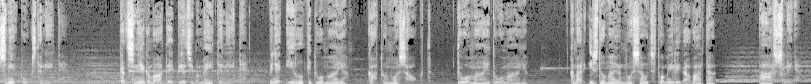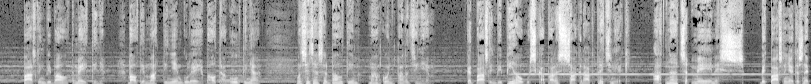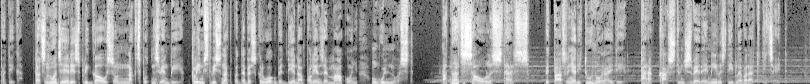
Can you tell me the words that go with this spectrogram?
Sniegpūkstenīte. Kad sniega mātei piedzima meitenīte, viņa ilgi domāja, kā to nosaukt. Domāja, domāja, kamēr izdomāja un nosauca to mīlīgā vārdā Pārsliņa. Pārsliņa bija balta meitiņa, baltiem matiņiem gulēja baltā gultiņā un sēdzās ar baltiem mākoņu paladziņiem. Kad pārsliņa bija pieaugusi, kā parasti sāka nākt precinieki, atnāca mēnesis, bet pārsliņai tas nepatika. Tāds nodzēries, plikgaus un naktsputnis vien bija. Klimst visu nakti pa debesu krogu, bet dienā palien zem mākoņu un guļ nost. Atnāca saules stars, bet pārsliņa arī to noraidīja. Pārāk karsti viņš zvērēja mīlestību, lai varētu ticēt.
